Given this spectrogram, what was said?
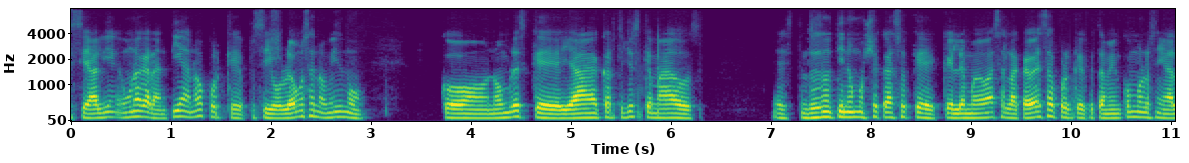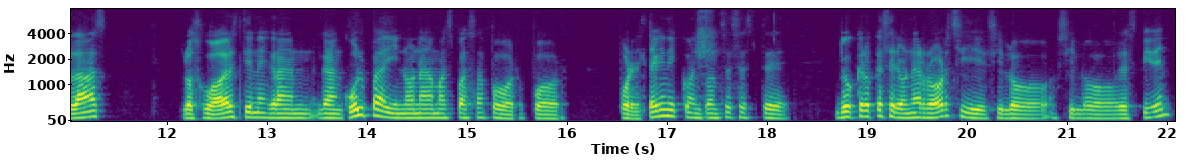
sea alguien, una garantía, ¿no? Porque pues, si volvemos a lo mismo, con hombres que ya cartuchos quemados, este, entonces no tiene mucho caso que, le muevas a la cabeza, porque también como lo señalabas, los jugadores tienen gran, gran culpa y no nada más pasa por, por, por el técnico. Entonces, este, yo creo que sería un error si, si, lo, si lo despiden.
